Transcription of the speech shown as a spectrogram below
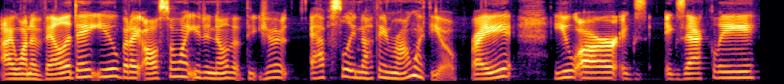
I want to validate you, but I also want you to know that th- you're absolutely nothing wrong with you, right? You are ex- exactly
